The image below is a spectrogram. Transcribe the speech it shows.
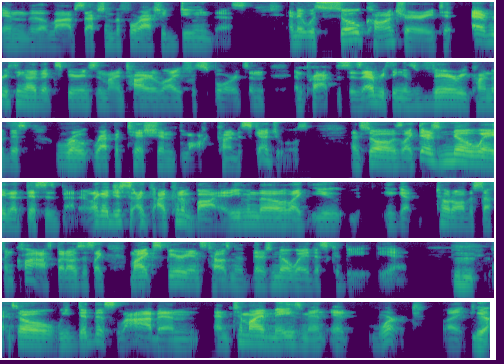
in the lab section before actually doing this. And it was so contrary to everything I've experienced in my entire life with sports and and practices. Everything is very kind of this rote repetition block kind of schedules. And so I was like, there's no way that this is better. Like I just I, I couldn't buy it, even though like you you get told all this stuff in class, but I was just like, my experience tells me that there's no way this could be, be it. Mhm. And so we did this lab, and and to my amazement, it worked. Like, Yeah.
